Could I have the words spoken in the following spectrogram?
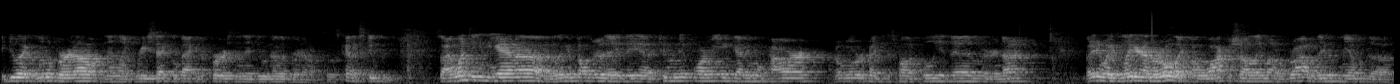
You do like a little burnout, and then like reset, go back into first, and then do another burnout. So it's kind of stupid. So I went to Indiana, uh, Lingenfelter, they, they uh, tuned it for me, got me more power. I don't remember if I did a smaller pulley at them or not. But anyways, later down the road, like on Waukesha, late model throttle, they hooked me up with the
